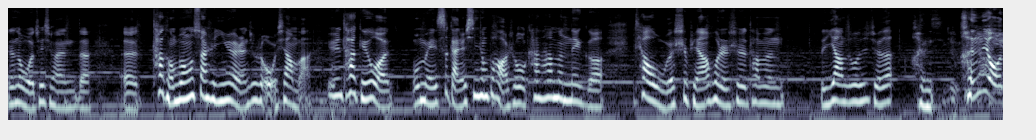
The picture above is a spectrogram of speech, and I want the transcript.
真的我最喜欢的，呃，他可能不能算是音乐人，就是偶像吧，因为他给我，我每一次感觉心情不好的时候，我看他们那个跳舞的视频啊，或者是他们的样子，我就觉得很很有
